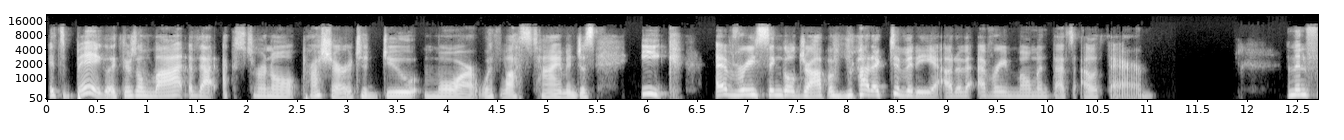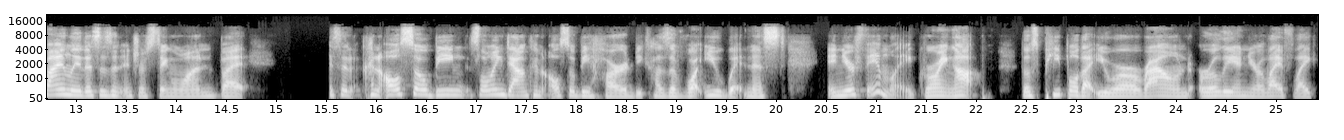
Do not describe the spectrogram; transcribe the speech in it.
It's big like there's a lot of that external pressure to do more with less time and just eke every single drop of productivity out of every moment that's out there and then finally, this is an interesting one, but it can also being slowing down can also be hard because of what you witnessed in your family growing up those people that you were around early in your life. Like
